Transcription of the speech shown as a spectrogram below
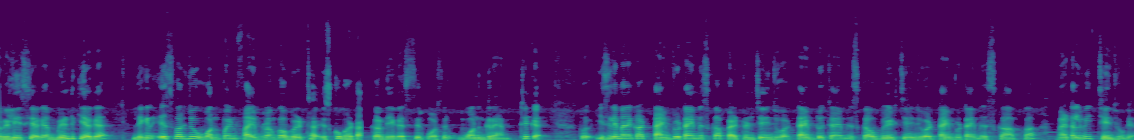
रिलीज़ किया गया मिंट किया गया। लेकिन इस बार जो 1.5 ग्राम का वेट था, इसको घटा कर दिया गया सिर्फ़ और सिर्फ़ वन ग्राम, ठीक है? तो इसलिए मैंने कहा टाइम टू टाइम इसका पैटर्न चेंज हुआ टाइम टू टाइम इसका वेट चेंज हुआ टाइम टू टाइम इसका आपका मेटल भी चेंज हो गया।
